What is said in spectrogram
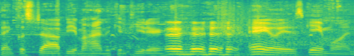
thankless job being behind the computer. Anyways, game one.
